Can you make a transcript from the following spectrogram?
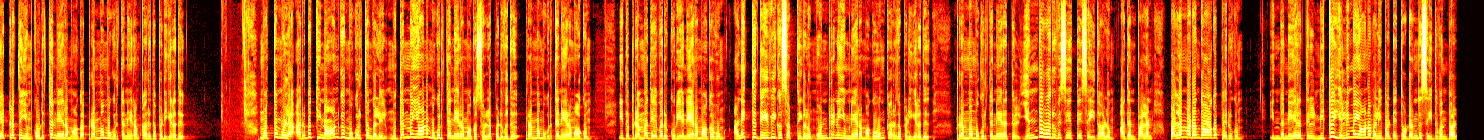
ஏற்றத்தையும் கொடுத்த நேரமாக பிரம்ம முகூர்த்த நேரம் கருதப்படுகிறது. மொத்தமுள்ள அறுபத்தி நான்கு முகூர்த்தங்களில் முதன்மையான முகூர்த்த நேரமாக சொல்லப்படுவது பிரம்ம முகூர்த்த நேரமாகும். இது பிரம்மதேவருக்குரிய நேரமாகவும் அனைத்து தெய்வீக சக்திகளும் ஒன்றிணையும் நேரமாகவும் கருதப்படுகிறது. பிரம்ம முகூர்த்த நேரத்தில் எந்த ஒரு விஷயத்தை செய்தாலும் அதன் பலன் பல மடங்காக பெருகும். இந்த நேரத்தில் மிக எளிமையான வழிபாட்டை தொடர்ந்து செய்து வந்தால்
